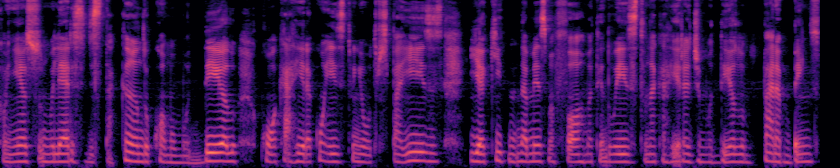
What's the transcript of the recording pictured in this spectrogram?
Conheço mulheres se destacando como modelo, com a carreira com êxito em outros países e aqui da mesma forma tendo êxito na carreira de modelo. Parabéns,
